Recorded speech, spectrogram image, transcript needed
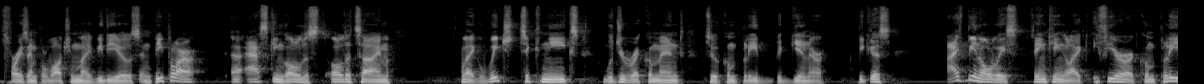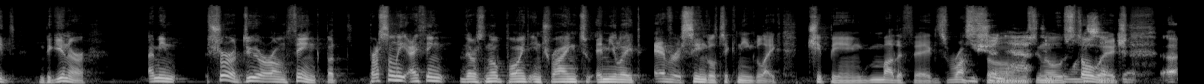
for example, watching my videos, and people are uh, asking all this all the time, like which techniques would you recommend to a complete beginner? Because I've been always thinking like if you're a complete beginner, I mean, sure, do your own thing, but personally, I think there's no point in trying to emulate every single technique like chipping, mod effects, rust You zones, you to know, stowage. Uh,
